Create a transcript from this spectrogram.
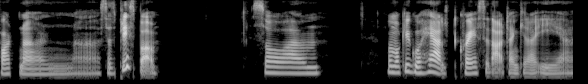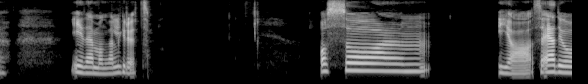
partneren uh, setter pris på. Så um, man må ikke gå helt crazy der, tenker jeg, i, uh, i det man velger ut. Og så um, Ja, så er det jo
